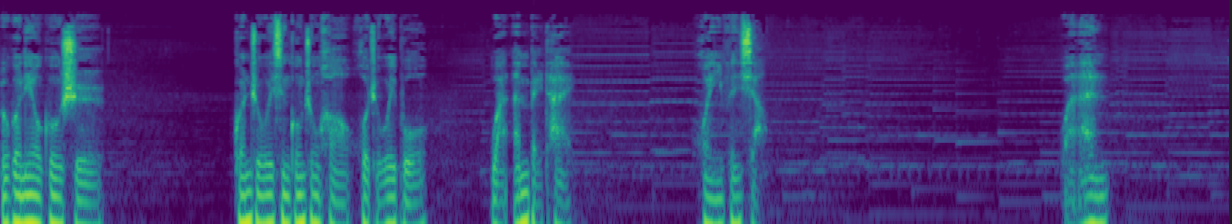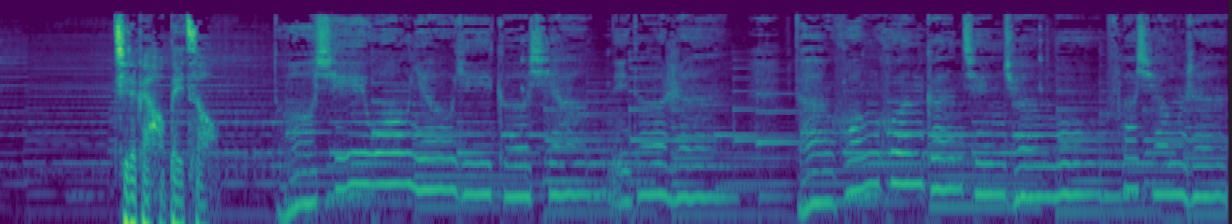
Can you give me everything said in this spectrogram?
如果你有故事，关注微信公众号或者微博。晚安，北太。欢迎分享。晚安，记得盖好被子哦。多希望有一个像你的人，但黄昏跟清晨无法相认。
